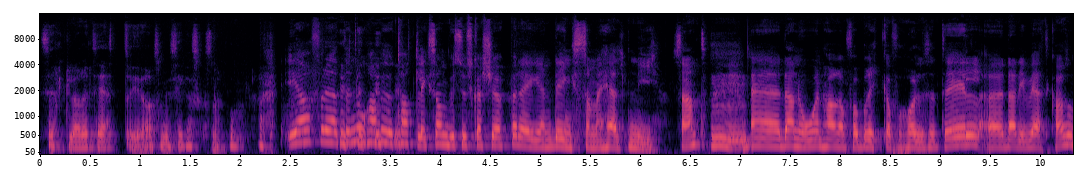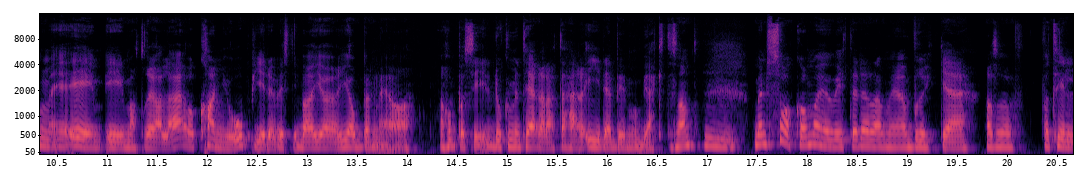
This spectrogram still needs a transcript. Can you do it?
sirkularitet å gjøre, som vi sikkert skal snakke om. Ja, for det, nå har vi jo tatt liksom, Hvis du skal kjøpe deg en dings som er helt ny, sant? Mm. Eh, der noen har en fabrikk å forholde seg til, eh, der de vet hva som er i, i materialet, og kan jo oppgi det hvis de bare gjør jobben med å jeg håper å si, dokumentere dette her i det BIM-objektet. Mm. Men så kommer jo vi til det der med å bruke, altså få til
